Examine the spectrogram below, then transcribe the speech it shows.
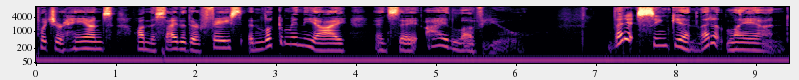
put your hands on the side of their face and look them in the eye and say, I love you. Let it sink in, let it land.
